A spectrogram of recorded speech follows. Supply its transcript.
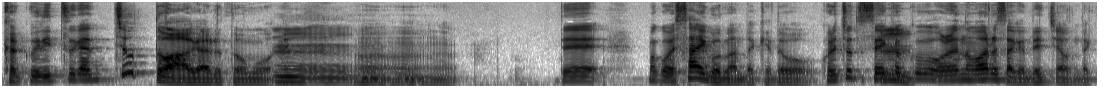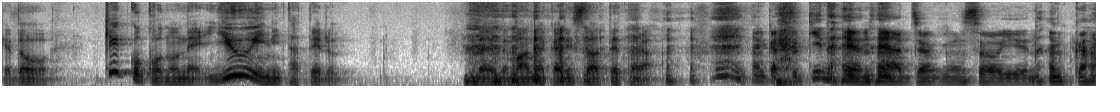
確率がちょっとは上がると思うね、うんうんうんうん。うんうんで、まあ、これ最後なんだけどこれちょっと性格俺の悪さが出ちゃうんだけど、結構このね優位に立てるんだよね 真ん中に座ってたら。なんか好きだよね、あっちょくん、そういう、なんか、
